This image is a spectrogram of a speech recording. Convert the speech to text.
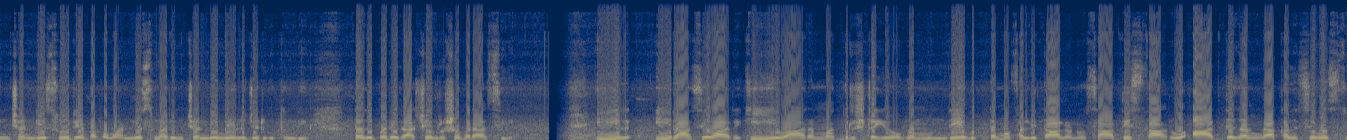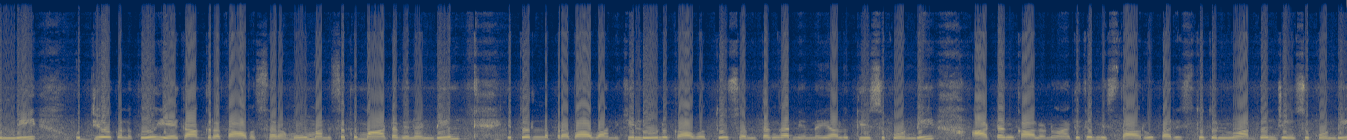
పాటించండి సూర్య భగవాన్ని స్మరించండి. మేలు జరుగుతుంది. తదుపరి రాశి వృషభ రాశి. ఈ ఈ రాశి వారికి ఈ వారం అదృష్ట యోగం ఉంది. ఉత్తమ ఫలితాలను సాధిస్తారు. ఆర్థికంగా కలిసి వస్తుంది. ఉద్యోగులకు ఏకాగ్రత అవసరము. మనసుకు మాట వినండి. ఇతరుల ప్రభావానికి లోను కావద్దు. సొంతంగా నిర్ణయాలు తీసుకోండి. ఆటంకాలను అధిగమిస్తారు. పరిస్థితులను అర్థం చేసుకోండి.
